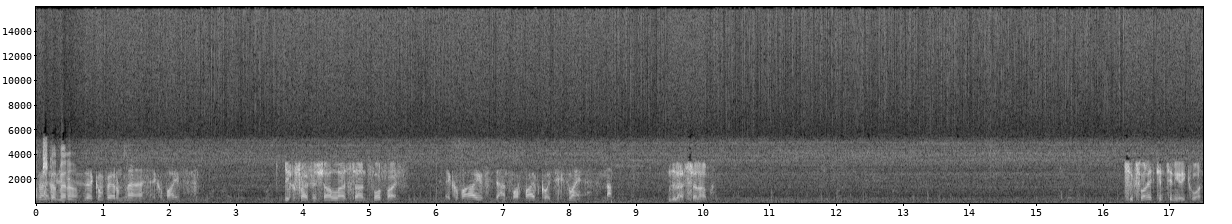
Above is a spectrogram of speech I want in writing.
Confirm كاتبينها كونفيرم ايكو 5 ايكو 5 إن شاء الله 4 5 ايكو 5 stand 4 5 code 620. الحمد لله على السلامة Six one eight continue Eco one.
